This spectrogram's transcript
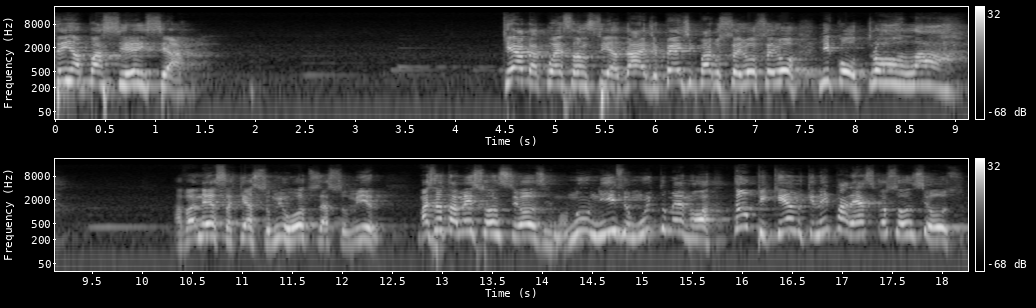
Tenha paciência. Quebra com essa ansiedade, pede para o Senhor, Senhor, me controla. A Vanessa aqui assumiu, outros assumiram. Mas eu também sou ansioso, irmão, num nível muito menor, tão pequeno que nem parece que eu sou ansioso.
